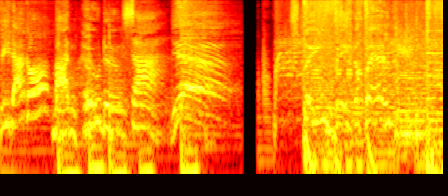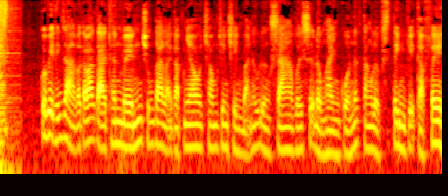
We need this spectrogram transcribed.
vì đã có bạn hữu đường xa yeah Sting vì cà phê Quý vị thính giả và các bác tài thân mến, chúng ta lại gặp nhau trong chương trình Bạn hữu đường xa với sự đồng hành của nước tăng lực Sting vị cà phê.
